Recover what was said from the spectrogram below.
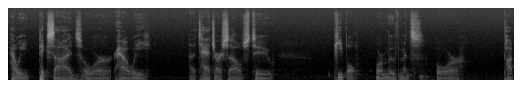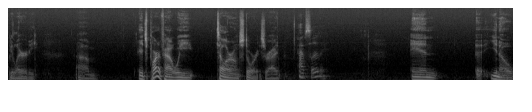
how we pick sides or how we attach ourselves to people or movements or popularity. Um, it's part of how we tell our own stories, right? Absolutely. And uh, you know,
